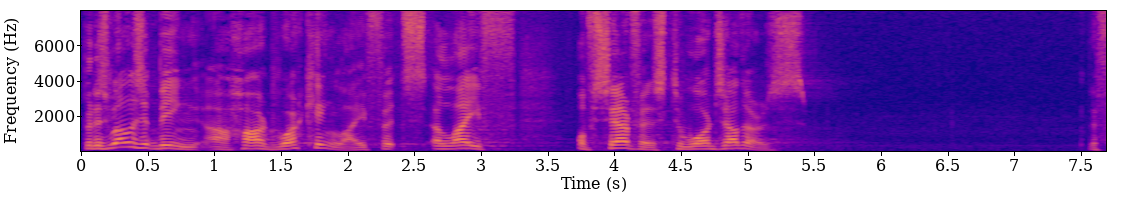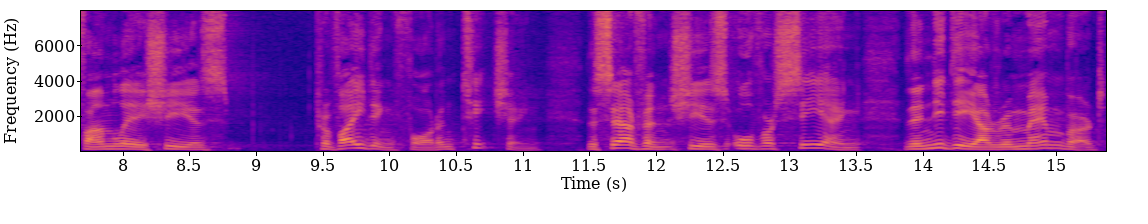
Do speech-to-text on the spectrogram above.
But as well as it being a hard working life, it's a life of service towards others. The family she is providing for and teaching, the servant she is overseeing, the needy are remembered.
